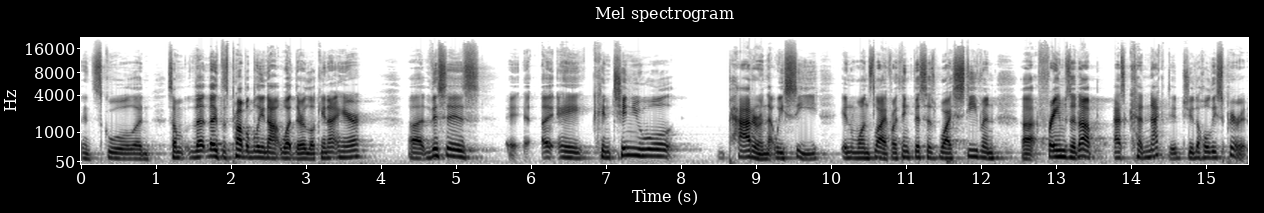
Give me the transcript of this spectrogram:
in school and some that, that's probably not what they're looking at here. Uh, this is a, a continual pattern that we see in one's life. I think this is why Stephen uh, frames it up as connected to the Holy Spirit.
